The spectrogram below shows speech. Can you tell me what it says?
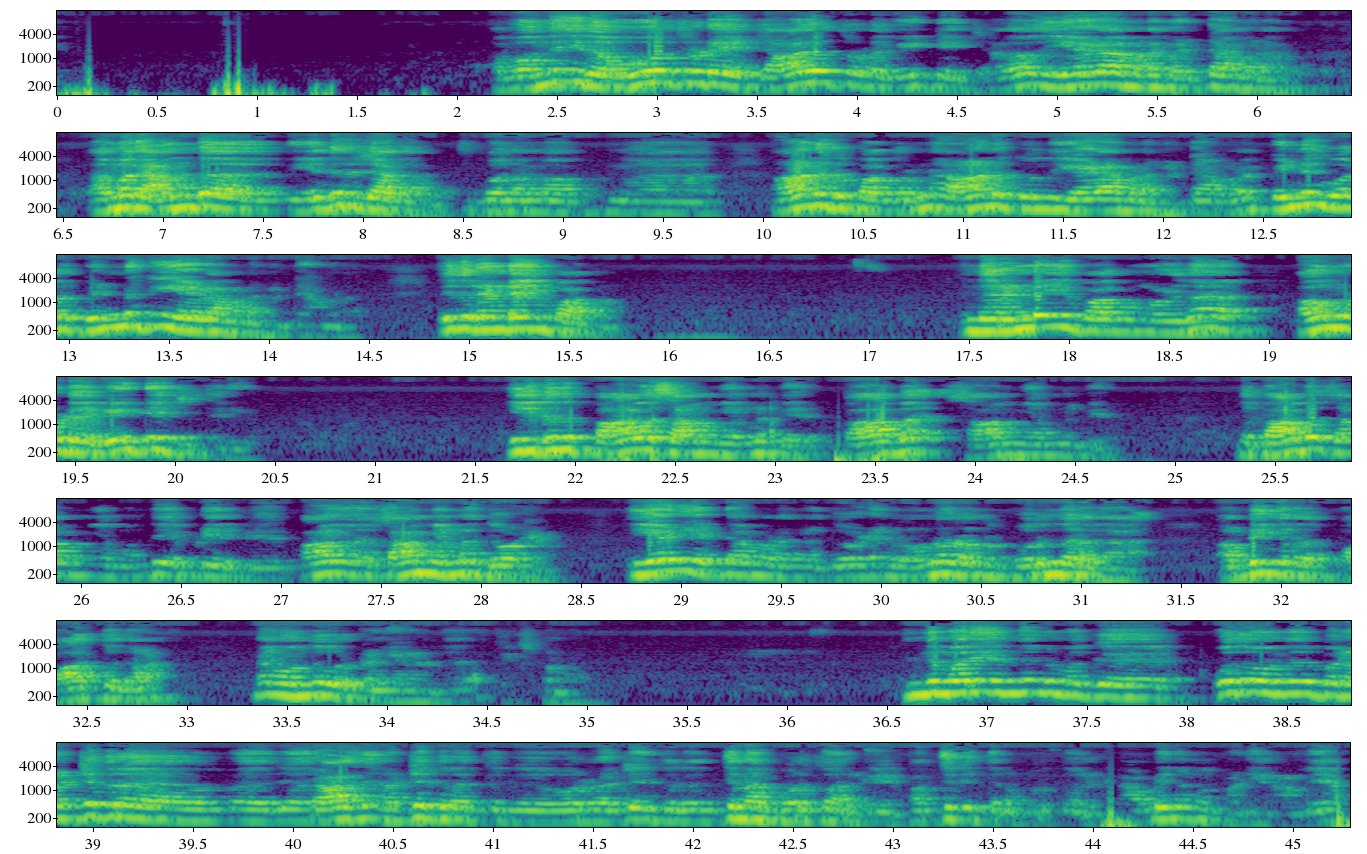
அப்போ வந்து இதை ஒவ்வொருத்தருடைய ஜாதகத்தோட வெயிட்டேஜ் அதாவது ஏழாம் இடம் எட்டாம் இடம் அது மாதிரி அந்த எதிர் ஜாதகம். இப்போ நம்ம ஆணுக்கு பார்க்குறோம்னா ஆணுக்கு வந்து ஏழாம் இடம் எட்டாம் இடம். பெண்ணுக்கு வர பெண்ணுக்கு ஏழாம் இடம் எட்டாம் இடம். இது ரெண்டையும் பார்க்கணும். இந்த ரெண்டையும் பார்க்கும்பொழுது தான் அவங்களுடைய வெயிட்டேஜ் தெரியும். இதுக்கு வந்து பாவ சாமியம்னு பேர். பாப சாமியம்னு பேர். இந்த பாப சாமியம் வந்து எப்படி இருக்கு? பாவ சாமியம்னா தோஷம் ஏழு எட்டாம் இடங்கள் தோஷங்கள் ஒன்னோட ஒன்று பொருந்துறதா அப்படிங்கிறத பார்த்து தான் நம்ம வந்து ஒரு கல்யாணத்தை ஃபிக்ஸ் பண்ணுவோம் இந்த மாதிரி வந்து நமக்கு பொதுவாக வந்து இப்போ நட்சத்திர ராசி நட்சத்திரத்துக்கு ஒரு நட்சத்திர இத்தனை பொருத்தம் இருக்கு பத்துக்கு இத்தனை பொருத்தம் இருக்கு அப்படின்னு நம்ம பண்ணிடுறோம் இல்லையா?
